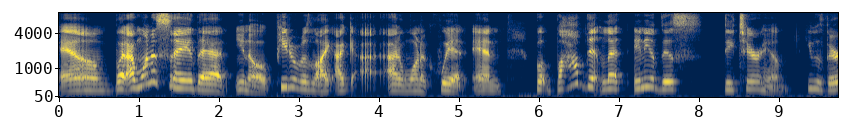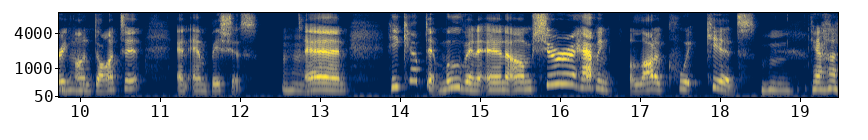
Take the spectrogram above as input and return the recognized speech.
um but I want to say that you know Peter was like I I don't want to quit and but Bob didn't let any of this deter him he was very Mhm. undaunted and ambitious Mhm. and he kept it moving and I'm sure having a lot of quick kids Mhm. Yeah.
